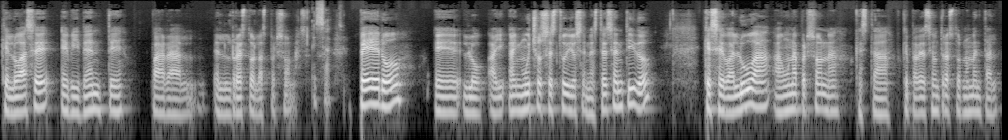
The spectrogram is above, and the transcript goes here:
que lo hace evidente para el, resto de las personas. Exacto. Pero eh, lo, hay, hay muchos estudios en este sentido que se evalúa a una persona que está, que padece un trastorno mental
